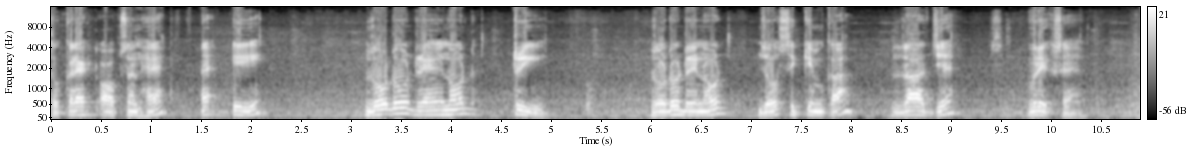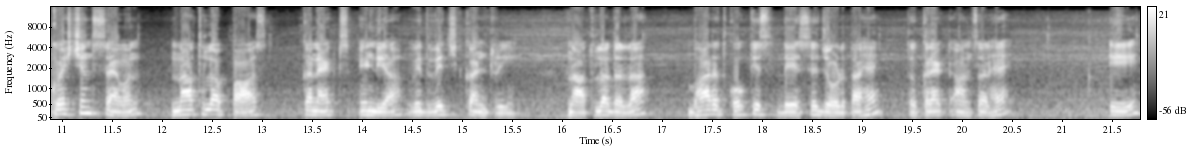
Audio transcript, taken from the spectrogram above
तो करेक्ट ऑप्शन है ए रोडोड्रेनोड ट्री रोडोड्रेनोड जो सिक्किम का राज्य वृक्ष है। Question seven Nathula pass connects India with which country Nathula दर्रा, भारत को किस देश से जोड़ता है? तो करेक्ट आंसर है ए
